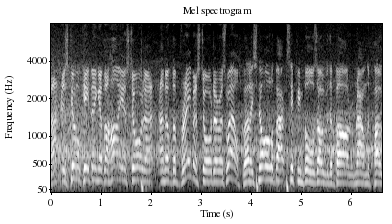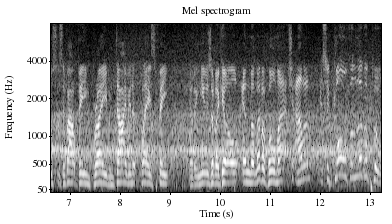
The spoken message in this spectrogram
That is goalkeeping of the highest order and of the bravest order as well. Well, it's not all about tipping balls over the bar and round the post. It's about being brave and diving at players' feet. Getting news of a goal in the Liverpool match, Alan. It's a goal for Liverpool.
